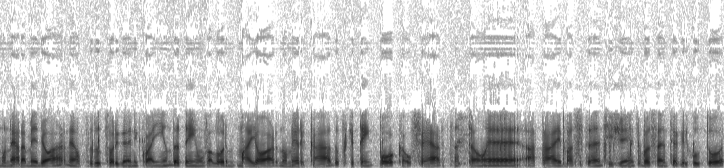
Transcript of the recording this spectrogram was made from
remunera melhor, né? O produto orgânico ainda tem um valor maior no mercado, porque tem pouca oferta. Então é atrai bastante gente, bastante agricultor.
